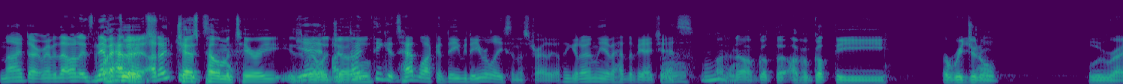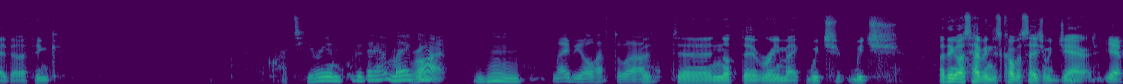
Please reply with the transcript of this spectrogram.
No, I don't remember that one. It's never I had do. a. It's I don't think Chazz it's, Palminteri, yeah, Isabella I don't think it's had like a DVD release in Australia. I think it only ever had the VHS. I don't know. I've got the I've got the original Blu-ray that I think Criterion put it out, maybe. Right. Mm. Maybe I'll have to. Uh, But uh, not the remake, which which I think I was having this conversation with Jarrett, yep.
